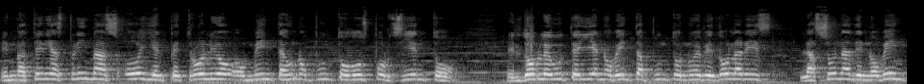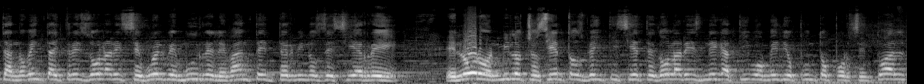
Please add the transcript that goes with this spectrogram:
En materias primas, hoy el petróleo aumenta 1.2%, el WTI en 90.9 dólares, la zona de 90 93 dólares se vuelve muy relevante en términos de cierre. El oro en 1827 dólares, negativo medio punto porcentual,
